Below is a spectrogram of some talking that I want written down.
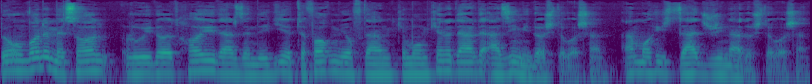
به عنوان مثال رویدادهایی در زندگی اتفاق میافتند که ممکنه درد عظیمی داشته باشند اما هیچ زجری نداشته باشند.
